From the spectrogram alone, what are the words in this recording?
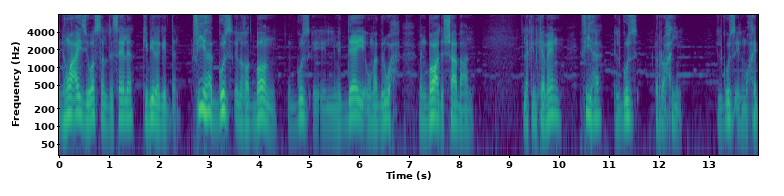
إن هو عايز يوصل رسالة كبيرة جدا. فيها الجزء الغضبان الجزء اللي متضايق ومجروح من بعد الشعب عنه. لكن كمان فيها الجزء الرحيم الجزء المحب.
